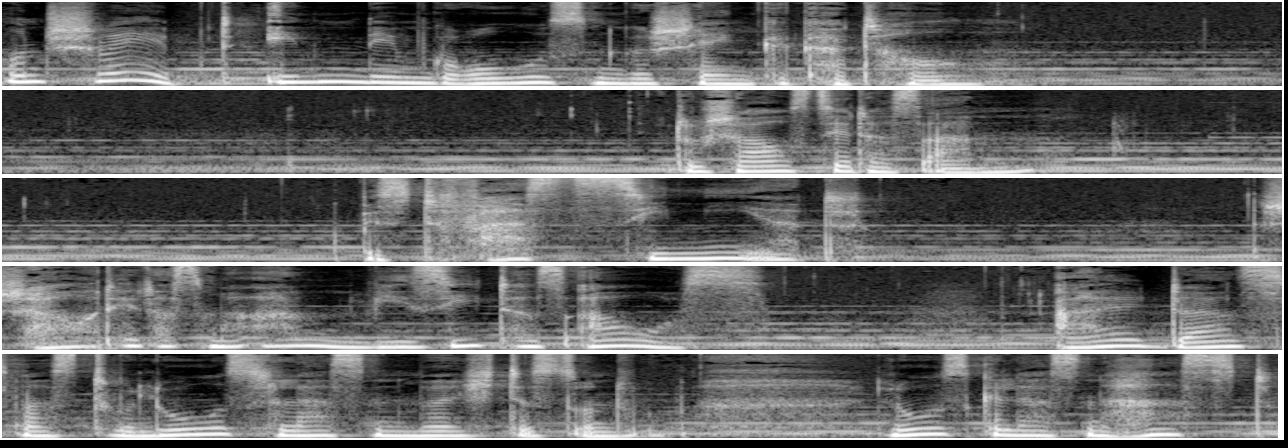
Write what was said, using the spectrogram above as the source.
und schwebt in dem großen Geschenkekarton. Du schaust dir das an, bist fasziniert Schau dir das mal an. Wie sieht das aus? All das, was du loslassen möchtest und losgelassen hast,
